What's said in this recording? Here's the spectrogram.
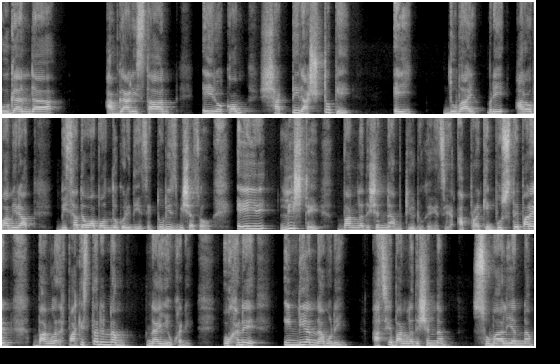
উগান্ডা, আফগানিস্তান এই রকম ষাটটি রাষ্ট্রকে এই দুবাই মানে আরব আমিরাত ভিসা দেওয়া বন্ধ করে দিয়েছে ট্যুরিস্ট ভিসা সহ। এই লিস্টে বাংলাদেশের নামটিও ঢুকে গেছে? আপনারা কি বুঝতে পারেন? বাংলা পাকিস্তানের নাম নাই ওখানে। ওখানে ইন্ডিয়ার নামও নেই। আছে বাংলাদেশের নাম, সোমালিয়ার নাম,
